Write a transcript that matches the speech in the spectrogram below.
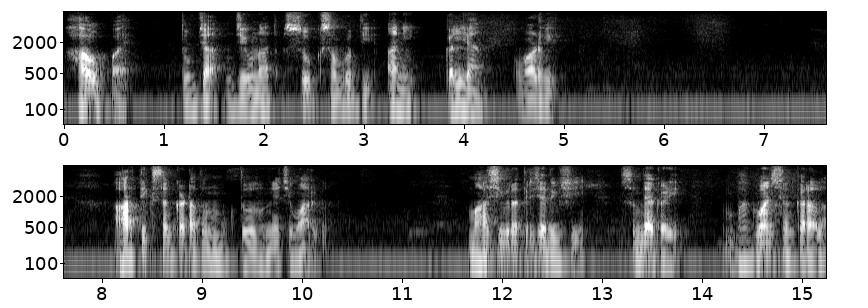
हा उपाय तुमच्या जीवनात सुख समृद्धी आणि कल्याण वाढवेल. आर्थिक संकटातून मुक्त होण्याचे मार्ग. महाशिवरात्रीच्या दिवशी संध्याकाळी भगवान शंकराला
